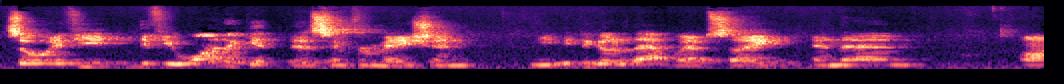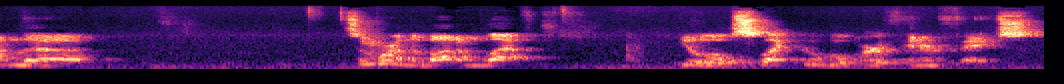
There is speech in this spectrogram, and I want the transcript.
So if you, if you want to get this information, you need to go to that website and then on the somewhere on the bottom left, you'll select Google Earth interface.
